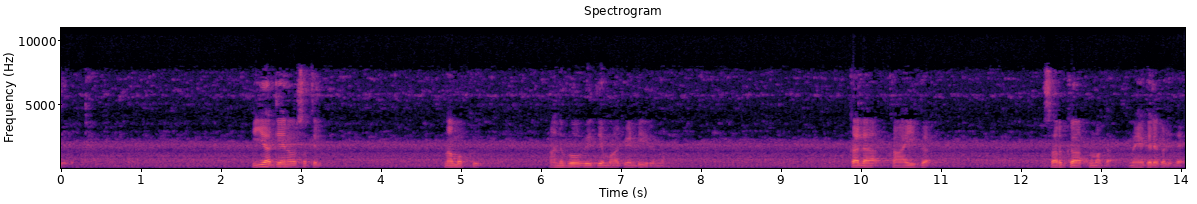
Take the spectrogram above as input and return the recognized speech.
നഷ്ടപ്പെടുത്തിയത് ഈ അധ്യയന വർഷത്തിൽ നമുക്ക് അനുഭവവേദ്യമാകേണ്ടിയിരുന്ന കല കായിക സർഗാത്മക മേഖലകളിലെ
